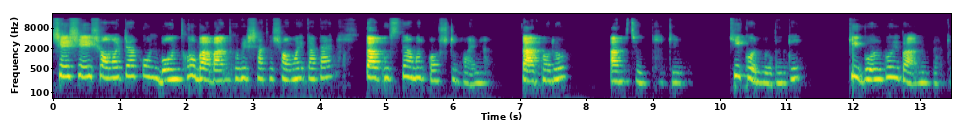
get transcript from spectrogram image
সে সেই সময়টা কোন বন্ধু বা বান্ধবীর সাথে সময় কাটায়, তা বুঝতে আমার কষ্ট হয় না। তারপরও আমি চুপ থাকি। কি করব তাকে? কি বলবোই বা আমি তাকে?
